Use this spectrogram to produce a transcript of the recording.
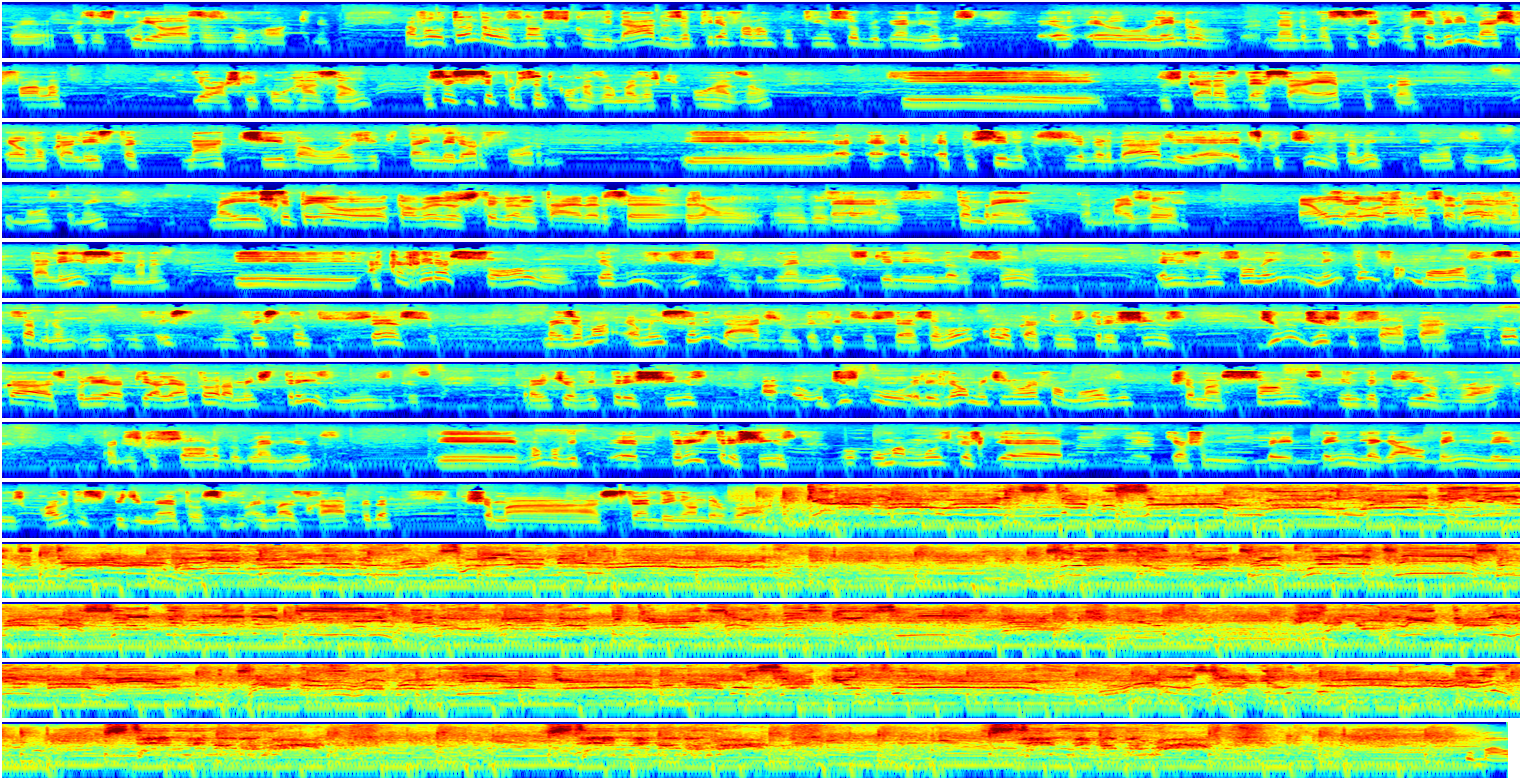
Coi- Coisas curiosas do rock, né? Mas voltando aos nossos convidados, eu queria falar um pouquinho sobre o Glenn Hughes. Eu, eu lembro, Nando, você, se- você vira e mexe e fala, e eu acho que com razão, não sei se 100% com razão, mas acho que com razão, que dos caras dessa época é o vocalista na ativa hoje que está em melhor forma. E é, é- é possível que isso seja verdade, é, é discutível também, tem outros muito bons também, mas Acho que tem o, talvez o Steven Tyler seja um, um dos É, outros. também, também. Mas o, é um ele dos, tá- com certeza. é, tá ali em cima, né? E a carreira solo, tem alguns discos do Glenn Hughes que ele lançou, eles não são nem, nem tão famosos, assim, sabe? Não, não, fez, não fez tanto sucesso, mas é uma, é uma insanidade não ter feito sucesso. Eu vou colocar aqui uns trechinhos de um disco só, tá? Vou colocar, escolher aqui aleatoriamente três músicas pra gente ouvir trechinhos. O disco, ele realmente não é famoso, chama Songs in the Key of Rock, é um disco solo do Glenn Hughes. E vamos ouvir é, três trechinhos. Uma música que, é, que eu acho bem, bem legal, bem meio quase que speed metal, assim, mais, mais rápida, que chama Standing on the Rock. Get out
